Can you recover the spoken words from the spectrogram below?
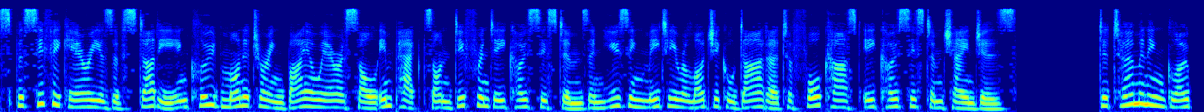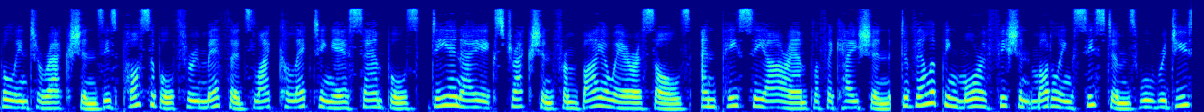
Specific areas of study include monitoring bioaerosol impacts on different ecosystems and using meteorological data to forecast ecosystem changes. Determining global interactions is possible through methods like collecting air samples, DNA extraction from bioaerosols, and PCR amplification. Developing more efficient modeling systems will reduce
